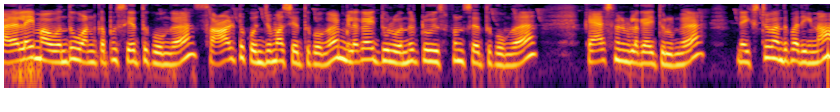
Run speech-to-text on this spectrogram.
கடலை மாவு வந்து ஒன் கப்பு சேர்த்துக்கோங்க. சால்ட்டு கொஞ்சமாக சேர்த்துக்கோங்க. மிளகாய் தூள் வந்து டூ ஸ்பூன் சேர்த்துக்கோங்க. காஷ்மீர் மிளகாய் தூளுங்க. நெக்ஸ்ட்டு வந்து பார்த்திங்கன்னா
